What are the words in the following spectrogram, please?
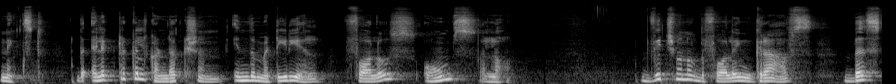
Next, the electrical conduction in the material follows Ohm's law. Which one of the following graphs best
